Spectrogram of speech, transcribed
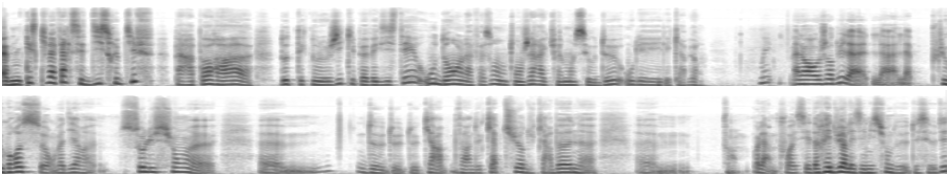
Euh, Qu'est-ce qui va faire que c'est disruptif par rapport à euh, d'autres technologies qui peuvent exister ou dans la façon dont on gère actuellement le CO2 ou les, les carburants? Oui, alors aujourd'hui, la, la, la, plus grosse, on va dire, solution de, de, de, car, enfin, de, capture du carbone enfin, voilà, pour essayer de réduire les émissions de, de CO2,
